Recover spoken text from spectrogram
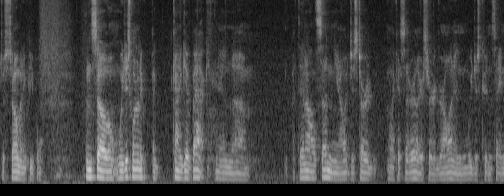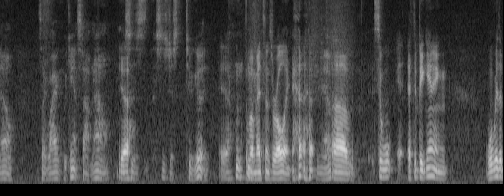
just so many people, and so we just wanted to uh, kind of give back. And um, but then all of a sudden, you know, it just started. Like I said earlier, started growing, and we just couldn't say no. It's like why we can't stop now. This is this is just too good. Yeah, the momentum's rolling. Yeah. um, so at the beginning, what were the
